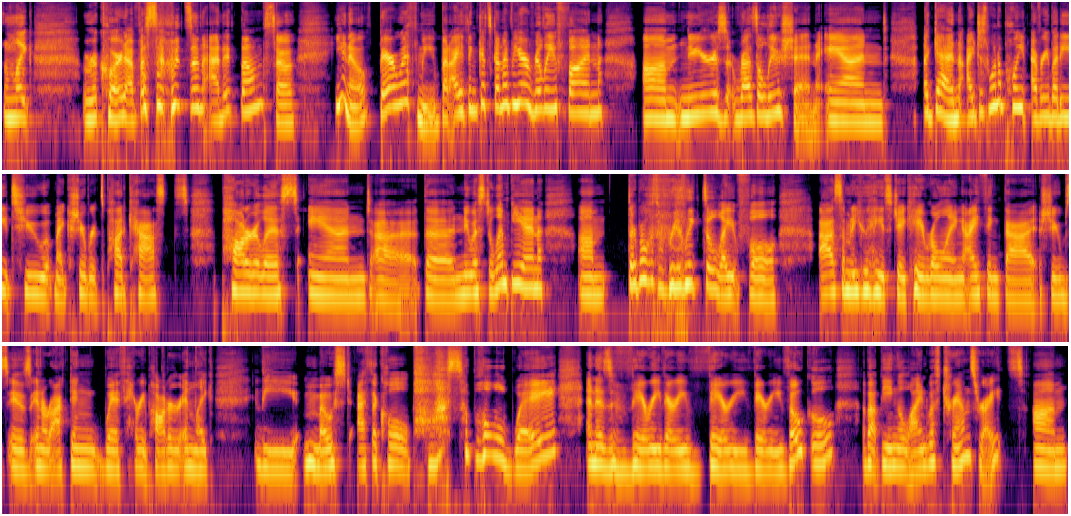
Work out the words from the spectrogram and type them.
and like record episodes and edit them. So, you know, bear with me. But I think it's going to be a really fun um, New Year's resolution. And again, I just want to point everybody to Mike Schubert's podcasts, Potterless and uh, the newest Olympian. Um, they're both really delightful. As somebody who hates J.K. Rowling, I think that Shubes is interacting with Harry Potter in like the most ethical possible way and is very, very, very, very vocal about being aligned with trans rights. Um,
